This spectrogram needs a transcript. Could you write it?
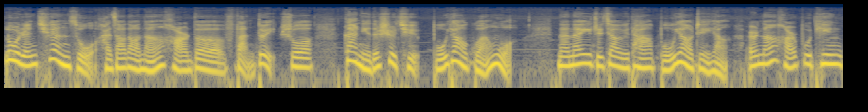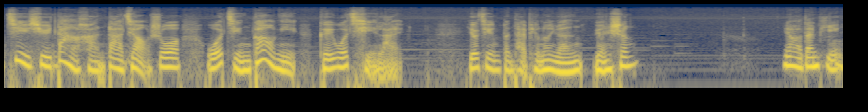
路人劝阻，还遭到男孩的反对，说：“干你的事去，不要管我。”奶奶一直教育他不要这样，而男孩不听，继续大喊大叫，说：“我警告你，给我起来！”有请本台评论员袁生。你好，单平。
